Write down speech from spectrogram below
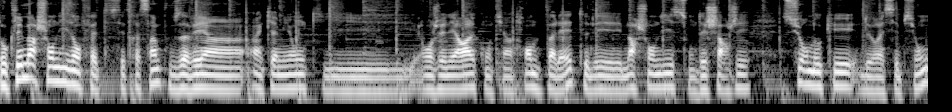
Donc les marchandises en fait, c'est très simple, vous avez un, camion qui en général contient 30 palettes, les marchandises sont déchargées sur nos quais de réception,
